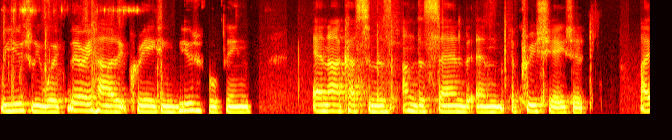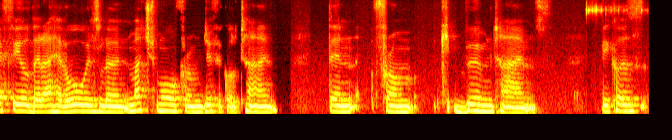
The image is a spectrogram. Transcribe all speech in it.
we usually work very hard at creating beautiful things and our customers understand and appreciate it. I feel that I have always learned much more from difficult times than from boom times because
